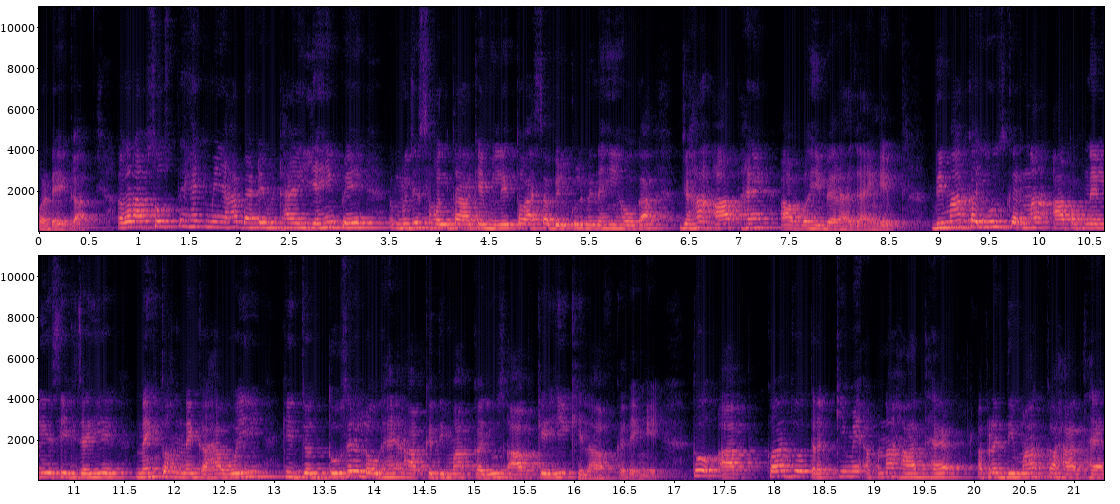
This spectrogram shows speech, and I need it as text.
पड़ेगा। अगर आप सोचते हैं कि मैं यहाँ बैठे बिठाए, यहीं पे मुझे सफलता आके मिले तो ऐसा बिल्कुल भी नहीं होगा। जहाँ आप हैं, आप वहीं पर रह जाएँगे। दिमाग का यूज़ करना आप अपने लिए सीख जाइए। नहीं तो हमने कहा वही कि जो दूसरे लोग हैं, आपके दिमाग का यूज़ आपके ही खिलाफ करेंगे। तो आपका जो तरक्की में अपना हाथ है, अपने दिमाग का हाथ है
